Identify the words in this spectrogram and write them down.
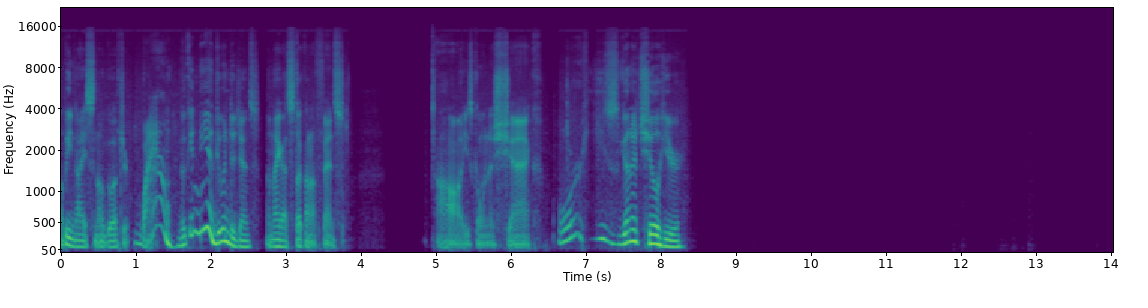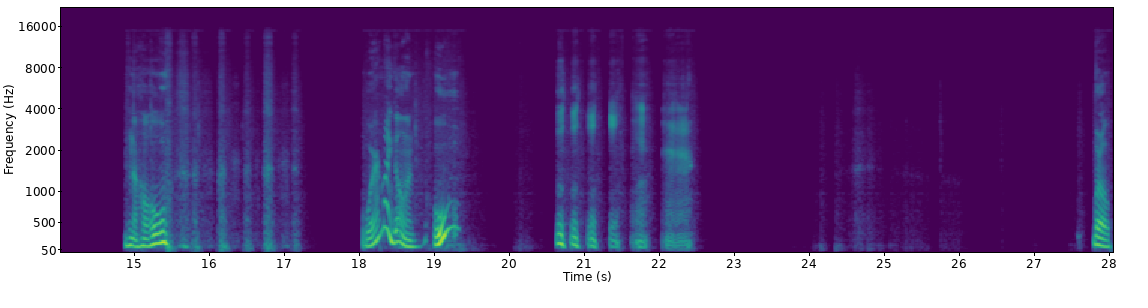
I'll be nice and I'll go after. Wow, look at Nia doing degents. And I got stuck on a fence. Oh, ah, he's going to shack. Or he's going to chill here. No. Where am I going? Ooh. Bro,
